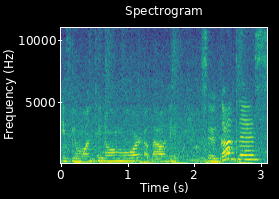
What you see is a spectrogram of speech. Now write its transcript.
if you want to know more about it. So god bless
